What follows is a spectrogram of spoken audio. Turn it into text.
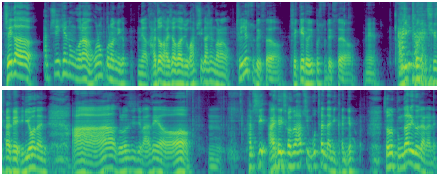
제가 합식해 놓은 거랑 호롱불 언니가 그냥 가져가셔가지고 합식하신 거랑 틀릴 수도 있어요. 제게 더 이쁠 수도 있어요. 네. 아직도 아니죠. 같이 사네. 이혼한, 아, 그러시지 마세요. 음. 합식, 아니, 저는 합식 못 한다니까요. 저는 분갈이도 잘하네.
